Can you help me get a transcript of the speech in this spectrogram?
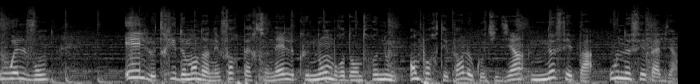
où elles vont. Et le tri demande un effort personnel que nombre d'entre nous, emportés par le quotidien, ne fait pas ou ne fait pas bien.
